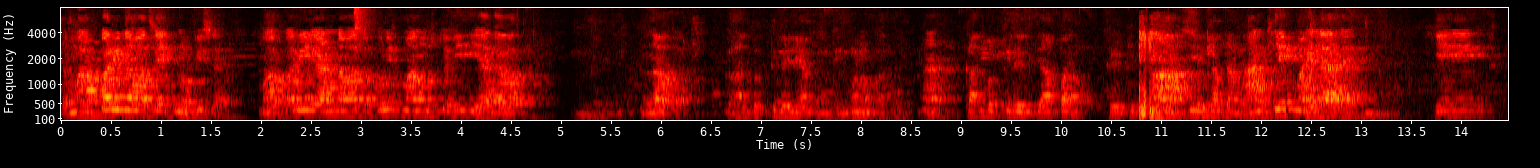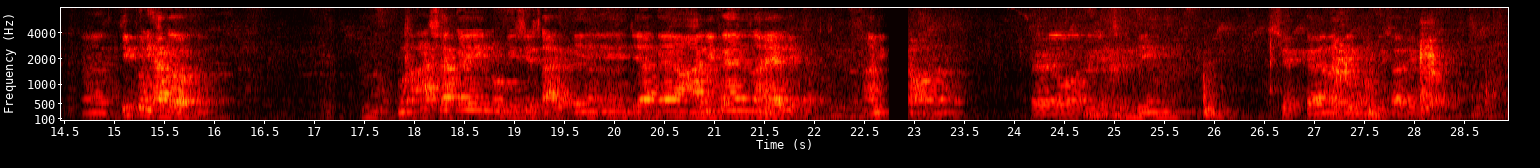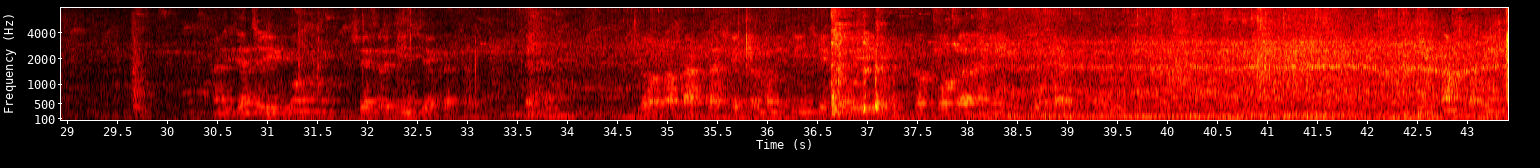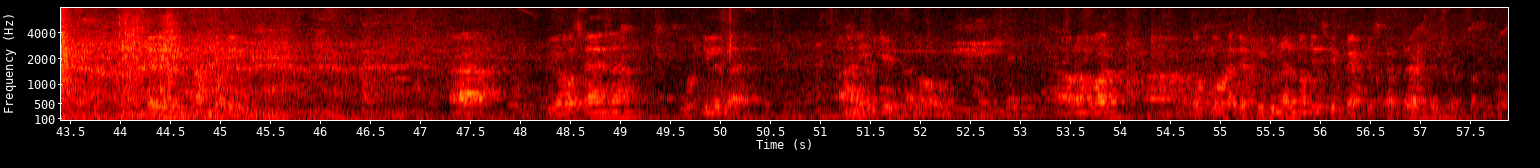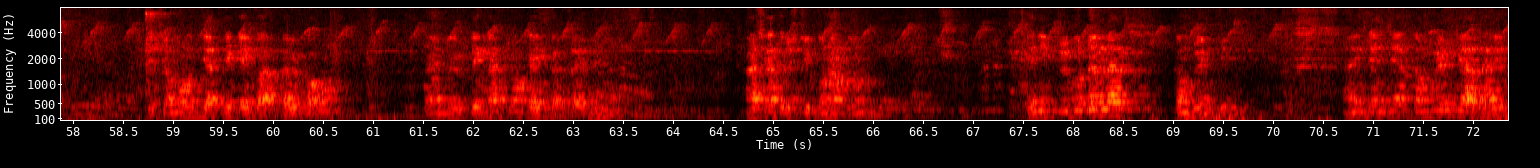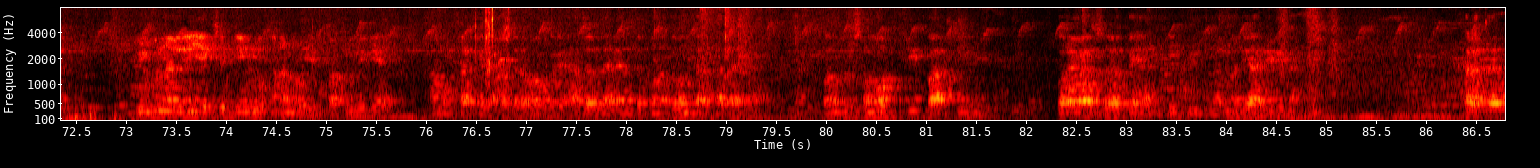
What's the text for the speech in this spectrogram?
तर मापारी नावाचं एक नोटीस आहे. मापारी आडनावाचा कोणीच माणूस कधी ह्या गावात नव्हता. काल बघतिलेली आपण ती मनोका? काल बघतिलेली ती अपार. आणखी एक महिला आहे. की ती पण ह्या गावात नाही म्हणून अशा काही नोटिसेस आहेत की ज्या काय आली काय नाही आली काय आम्ही तीन शेतकऱ्यांना ती नोटीस आलेली आहे आणि त्यांचं एकूण क्षेत्र तीनशे एकर. जवळपास अठराशे एकरमध्ये तीनशे एकर हे वक्फ बोर्ड आणि इन्कम पटेल सय्यद पटेल हा व्यवसायाला वकीलच आहे. आणि हो. औरंगाबाद व बोर्डाच्या ट्रिब्युनलमध्येच हे प्रॅक्टिस करतात. त्याच्यामुळं त्यातले काही बारकावे पाहून काय मिळते का किंवा काही करता येते का अशा दृष्टिकोनातून त्यांनी ट्रिब्युनललाच कंप्लेंट केली. आणि त्यांच्या कंप्लेंटच्या आधारे ट्रिब्युनलने एकशे तीन लोकांना नोटीस पाठवलेली आहे. अमुक तारखेला हजर व्हा हजर दोन तारखा परंतु पार्टी ट्रिब्युनलमध्ये आलेली नाही. खरं तर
